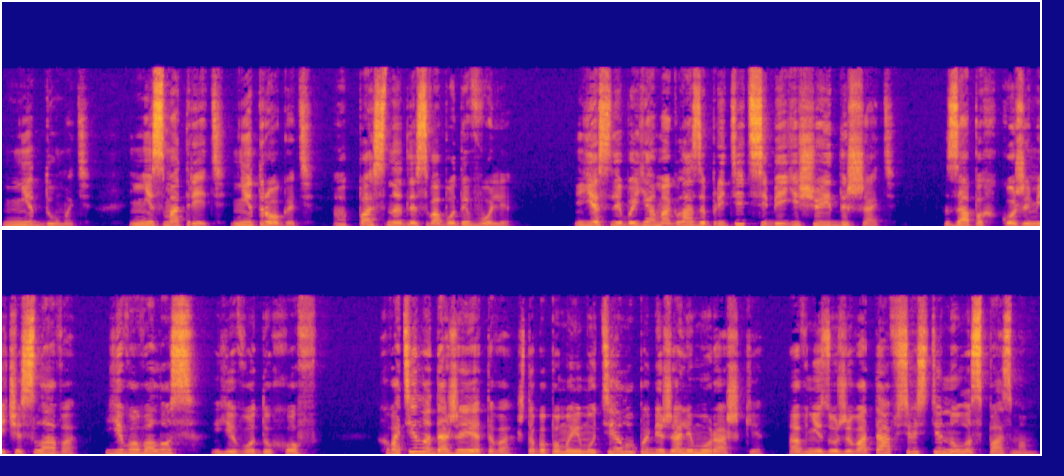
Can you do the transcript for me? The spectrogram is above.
Не думать, не смотреть, не трогать. Опасно для свободы воли. если бы я могла запретить себе еще и дышать. Запах кожи Мечислава, его волос, его духов. Хватило даже этого, чтобы по моему телу побежали мурашки, а внизу живота все стянуло спазмом.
